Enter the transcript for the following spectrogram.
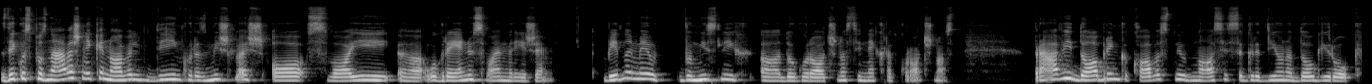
Zdaj, ko spoznavaš neke nove ljudi in ko razmišljaš o svoji, uh, o grajenju svoje mreže, vedno imej v mislih uh, dolgoročnost in ne kratkoročnost. Pravi, dobri in kakovostni odnosi se gradijo na dolgi rok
